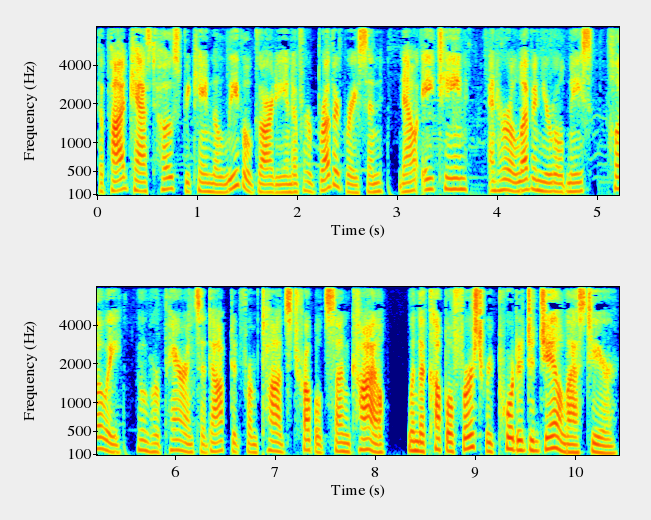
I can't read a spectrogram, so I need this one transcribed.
The podcast host became the legal guardian of her brother Grayson, now 18, and her 11 year old niece, Chloe, whom her parents adopted from Todd's troubled son Kyle when the couple first reported to jail last year.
